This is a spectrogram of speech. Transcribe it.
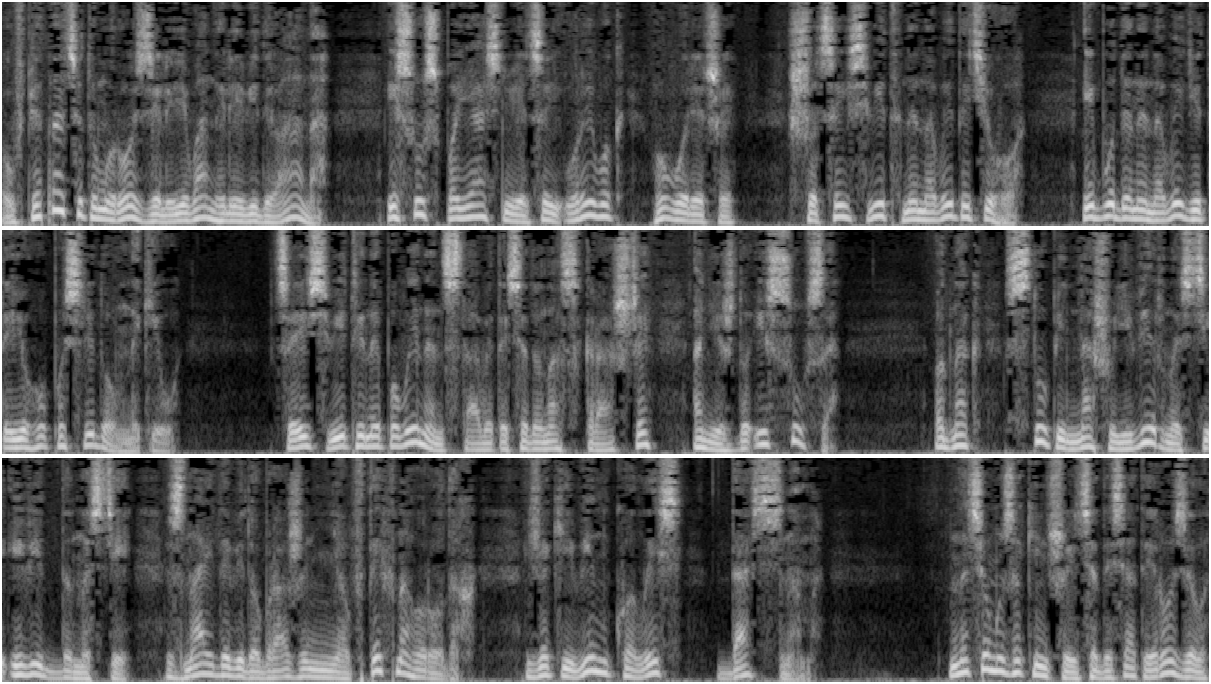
В 15 розділі Євангелія від Іоанна Ісус пояснює цей уривок, говорячи, що цей світ ненавидить його і буде ненавидіти його послідовників. Цей світ і не повинен ставитися до нас краще, аніж до Ісуса. Однак ступінь нашої вірності і відданості знайде відображення в тих нагородах, які Він колись дасть нам. На цьому закінчується десятий розділ,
